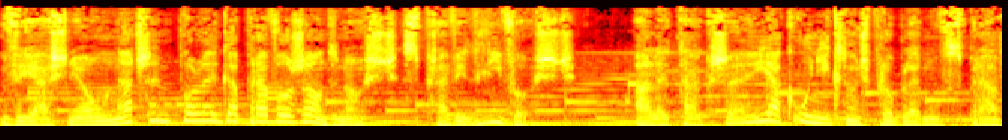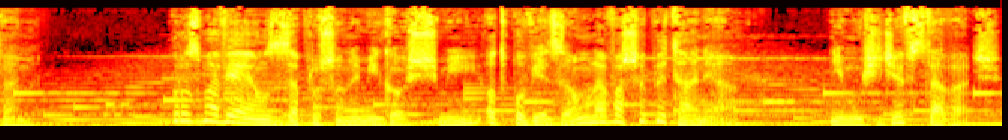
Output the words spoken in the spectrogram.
Wyjaśnią, na czym polega praworządność, sprawiedliwość, ale także jak uniknąć problemów z prawem porozmawiają z zaproszonymi gośćmi, odpowiedzą na Wasze pytania. Nie musicie wstawać.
